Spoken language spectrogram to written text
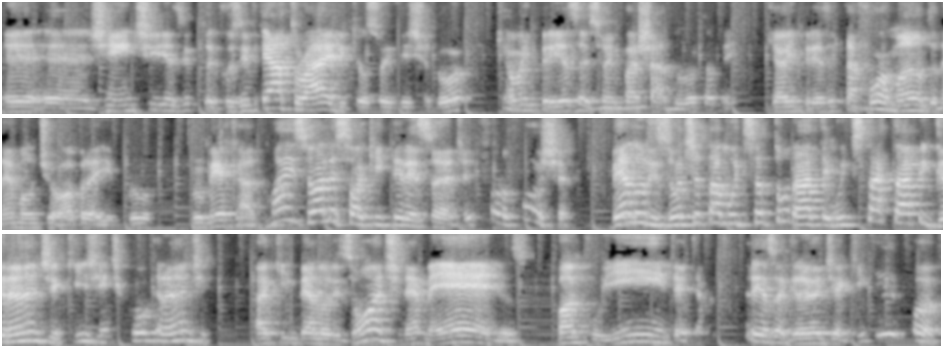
é, é, gente executiva. Inclusive tem a Tribe, que eu sou investidor, que é uma empresa, eu sou embaixador também, que é uma empresa que está formando né, mão de obra aí para o mercado. Mas olha só que interessante, a gente falou, poxa, Belo Horizonte já está muito saturado, tem muita startup grande aqui, gente ficou grande aqui em Belo Horizonte, né? Médios, Banco Inter, tem muita empresa grande aqui que pô,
